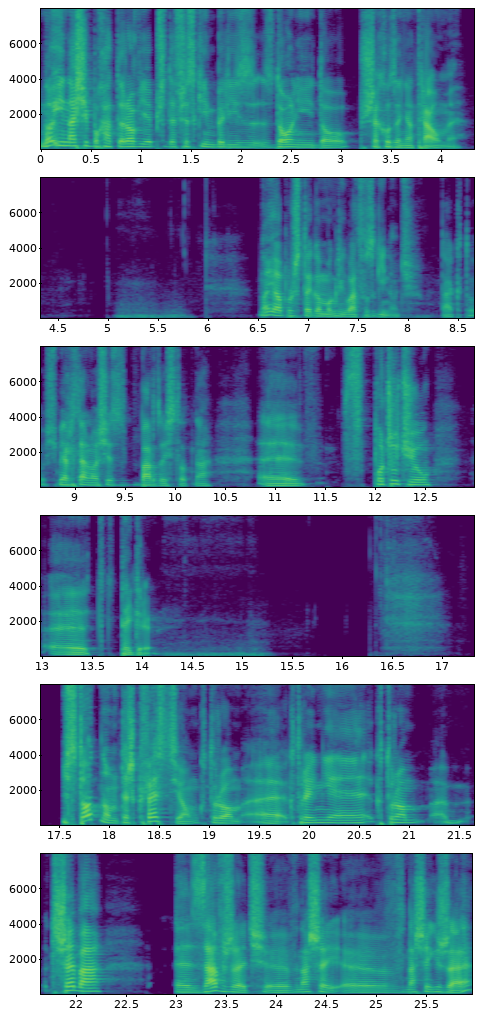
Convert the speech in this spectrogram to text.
No i nasi bohaterowie przede wszystkim byli zdolni do przechodzenia traumy. No i oprócz tego mogli łatwo zginąć. Tak? To śmiertelność jest bardzo istotna e, w poczuciu e, tej gry. Istotną też kwestią, którą, e, której nie, którą trzeba zawrzeć w naszej, w naszej grze,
